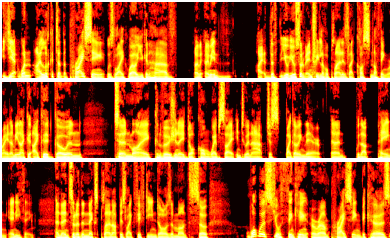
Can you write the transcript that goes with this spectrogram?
yet when I look at the pricing, it was like, well, you can have, I mean, I mean, I, the, your, your sort of entry level plan is like costs nothing, right? I mean, I could, I could go and turn my conversionaid.com website into an app just by going there and without paying anything. And then sort of the next plan up is like $15 a month. So what was your thinking around pricing? Because,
